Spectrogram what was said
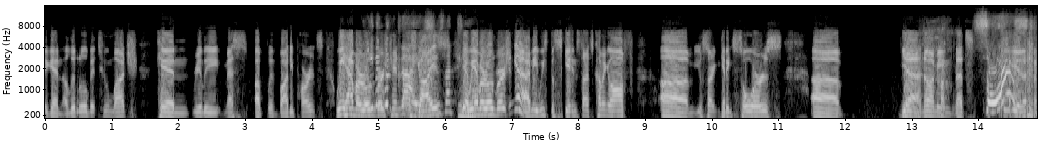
again, a little bit too much can really mess up with body parts. We have our own Even version guys, as guys. Yeah, we have our own version. Yeah, I mean, we the skin starts coming off. Um, you'll start getting sores. Uh, yeah, no, I mean that's sores. Yeah.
